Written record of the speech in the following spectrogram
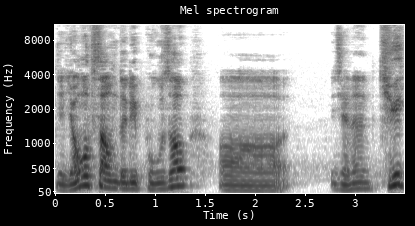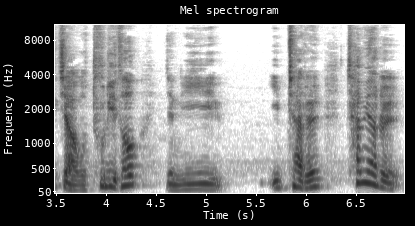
이제 영업 사원들이 보고서 어 이제는 기획자하고 둘이서 이제 이 입찰을 참여를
